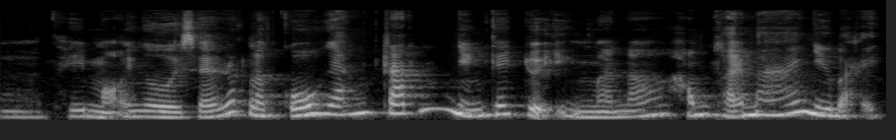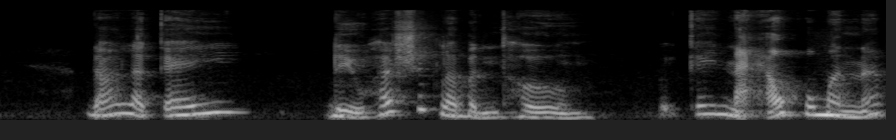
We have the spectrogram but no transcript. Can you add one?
Ờ, thì mọi người sẽ rất là cố gắng tránh những cái chuyện mà nó không thoải mái như vậy. Đó là cái điều hết sức là bình thường. Cái não của mình á,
